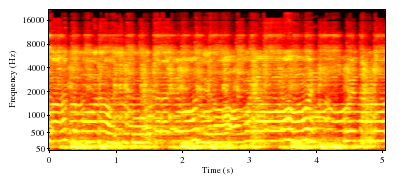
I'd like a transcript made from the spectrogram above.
બાંધ મોનો શિકોતર જેવો ધીરો મળ્યો હોય કોઈ દાડો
